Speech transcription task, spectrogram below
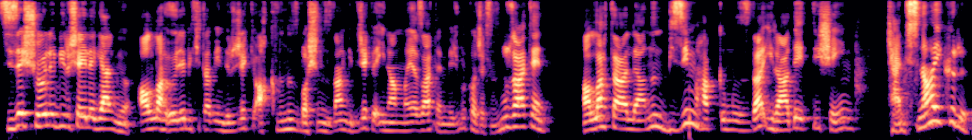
size şöyle bir şeyle gelmiyor. Allah öyle bir kitap indirecek ki aklınız başınızdan gidecek ve inanmaya zaten mecbur kalacaksınız. Bu zaten Allah Teala'nın bizim hakkımızda irade ettiği şeyin kendisine aykırı.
